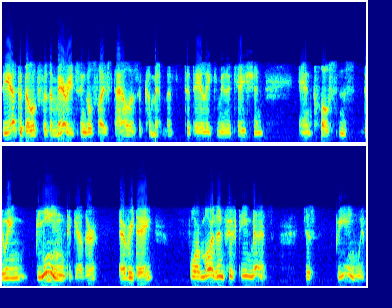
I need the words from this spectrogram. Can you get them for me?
The antidote for the married singles lifestyle is a commitment to daily communication and closeness, doing being together every day for more than 15 minutes. Just being with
